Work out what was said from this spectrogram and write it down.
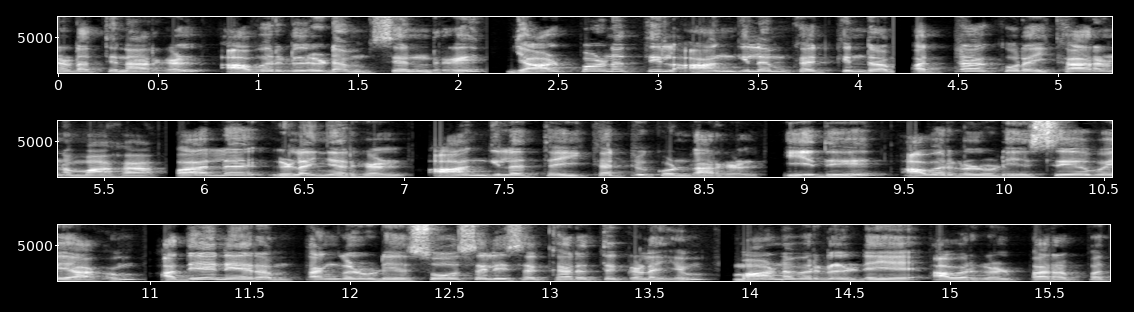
நடத்தினார்கள். அவர்களிடம் சென்று யாழ்ப்பாணத்தில் ஆங்கிலம் கற்கின்ற பற்றாக்குறை காரணமாக பல இளைஞர்கள் ஆங்கிலத்தை கற்றுக்கொண்டார்கள். இது அவர்களுடைய சேவையாகும். அதே நேரம் தங்களுடைய சோசலிச கருத்துக்களையும் மாணவர்களிடையே அவர்கள் பரப்ப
